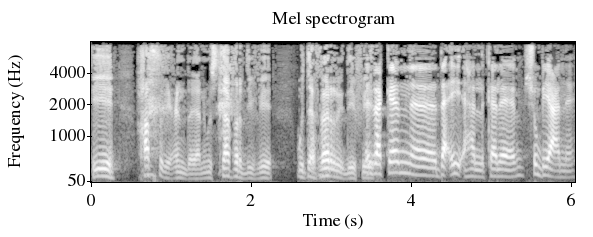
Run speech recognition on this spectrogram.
هي حصري عندها يعني مستفردة فيه متفردة فيه. إذا كان دقيق هالكلام شو بيعني؟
